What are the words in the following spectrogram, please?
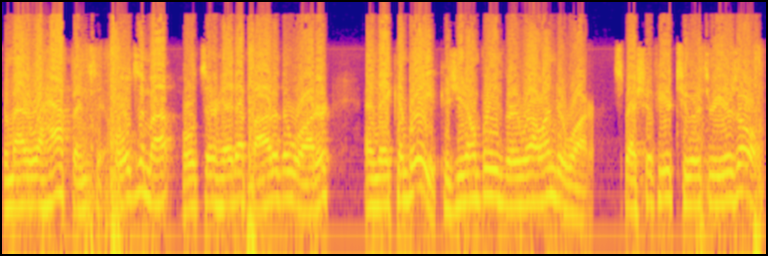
No matter what happens, it holds them up, holds their head up out of the water, and they can breathe, because you don't breathe very well underwater, especially if you're two or three years old.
